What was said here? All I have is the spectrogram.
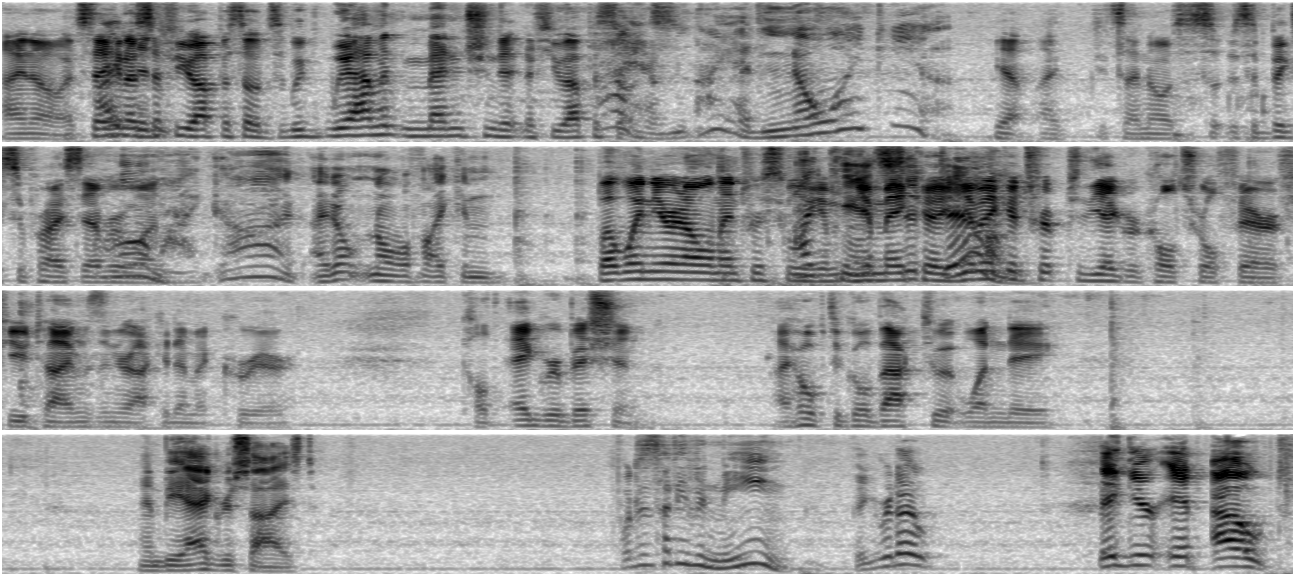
I know it's taken I us a didn't- few episodes. We, we haven't mentioned it in a few I, episodes. have, I had no idea. Yeah, I, it's, I know it's, it's a big surprise to everyone. Oh everyone. my god! I don't know if I can. But when you're in elementary school, I you, can't you make sit a you make a trip to the agricultural fair a few times in your academic career, called Agribition. I hope to go back to it one day. And be agricized. What does that even mean? Figure it out. Figure it out.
